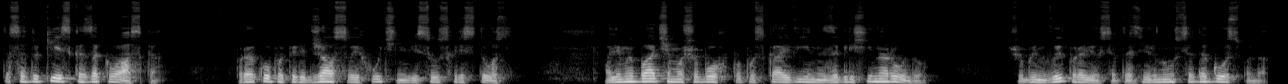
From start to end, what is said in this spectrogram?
та садукейська закваска, про яку попереджав своїх учнів Ісус Христос. Але ми бачимо, що Бог попускає війни за гріхи народу, щоб він виправився та звернувся до Господа.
